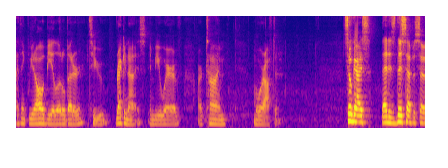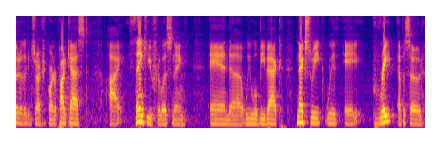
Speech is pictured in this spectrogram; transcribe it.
I think we'd all be a little better to recognize and be aware of our time more often. So, guys, that is this episode of the Construction Corner podcast. I thank you for listening, and uh, we will be back next week with a great episode.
